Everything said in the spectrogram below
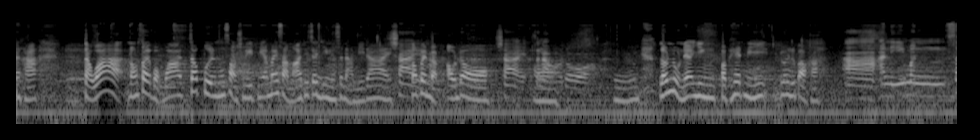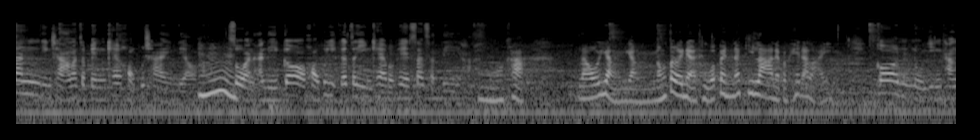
นะคะ แต่ว่าน้องเตยบอกว่าเจ้าปืนทั้งสองชนิดเนี้ไม่สามารถที่จะยิงในสนามนี้ได้ใช่ต้องเป็นแบบ outdoor ใช่สนามอ๋อเอาดอร์โอ้แล้วหนูเนี่ยยิงประเภทนี้ด้วยหรือเปล่าคะ อ่าอันนี้มันสั้นยิงช้ามันจะเป็นแค่ของผู้ชายอย่างเดียวอืค่ะมส่วนอันนี้ก็ของผู้หญิงก็จะยิงแค่ประเภทสั้นสตรีค่ะ อ๋อค่ะ แล้วอย่างอย่างน้องเตยเนี่ยถือว่าเป็นนักกีฬาในประเภทอะไร ก็หนูยิงทั้ง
